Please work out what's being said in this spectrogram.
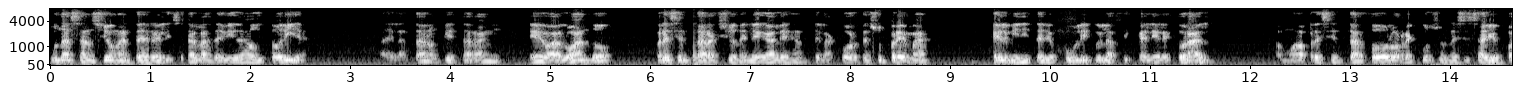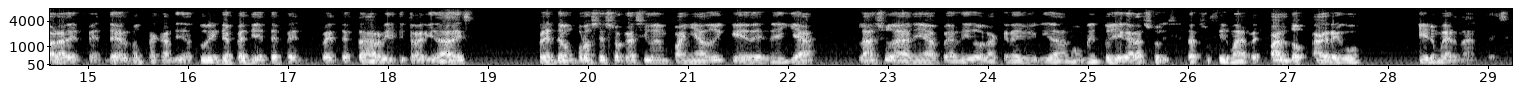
una sanción antes de realizar las debidas auditorías adelantaron que estarán evaluando presentar acciones legales ante la Corte Suprema, el Ministerio Público y la Fiscalía Electoral. Vamos a presentar todos los recursos necesarios para defender nuestra candidatura independiente frente a estas arbitrariedades, frente a un proceso que ha sido empañado y que desde ya la ciudadanía ha perdido la credibilidad al momento de llegar a solicitar su firma de respaldo, agregó Irma Hernández.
